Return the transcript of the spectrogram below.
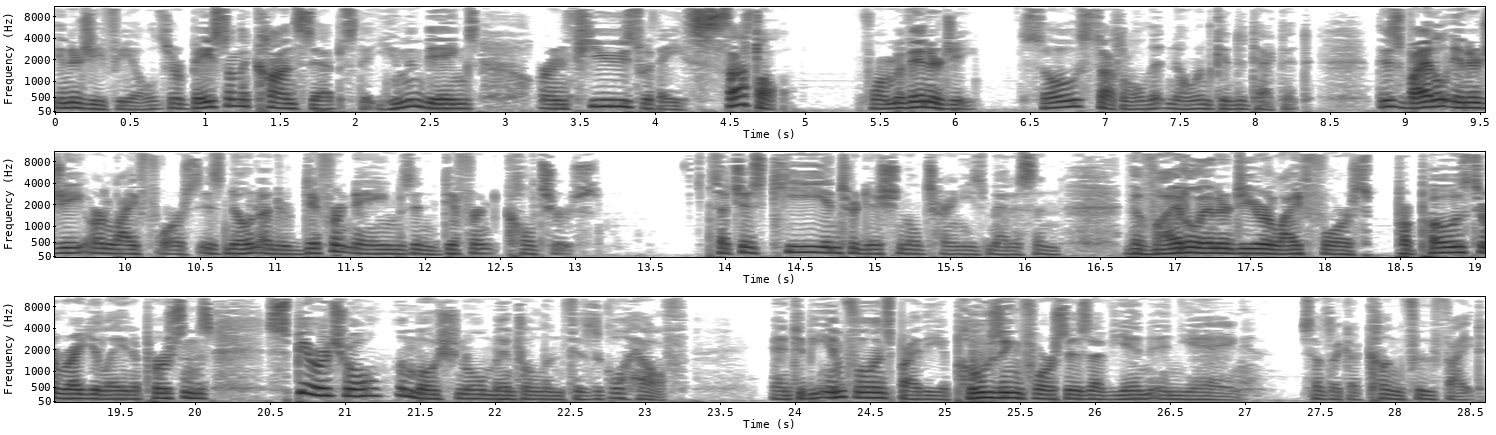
energy fields are based on the concepts that human beings are infused with a subtle form of energy so subtle that no one can detect it. This vital energy or life force is known under different names in different cultures, such as qi in traditional Chinese medicine. The vital energy or life force proposed to regulate a person's spiritual, emotional, mental, and physical health, and to be influenced by the opposing forces of yin and yang. Sounds like a kung fu fight.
